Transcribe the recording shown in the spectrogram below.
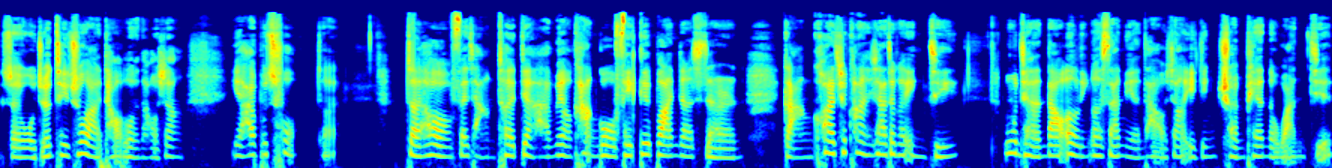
所以我觉得提出来讨论好像也还不错。对，最后非常推荐还没有看过《Peaky Blinders》的人，赶快去看一下这个影集。目前到二零二三年，它好像已经全篇的完结，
